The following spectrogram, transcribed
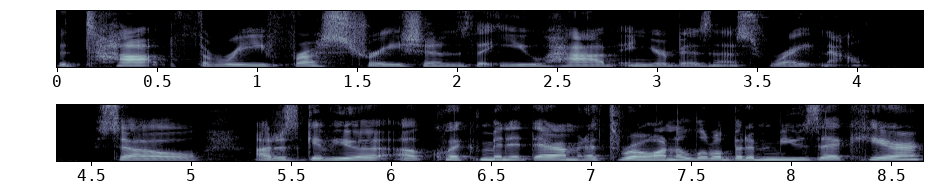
the top three frustrations that you have in your business right now. So I'll just give you a, a, quick minute there. I'm going to throw on a little bit of music here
